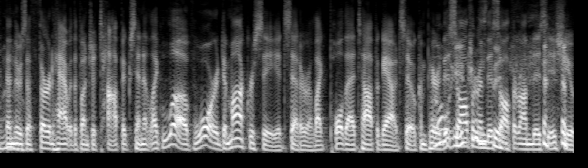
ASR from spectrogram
Then there's a third hat with a bunch of topics in it, like love, war, democracy, etc. Like pull that topic out. So compare Oh, this author and this author on this issue.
